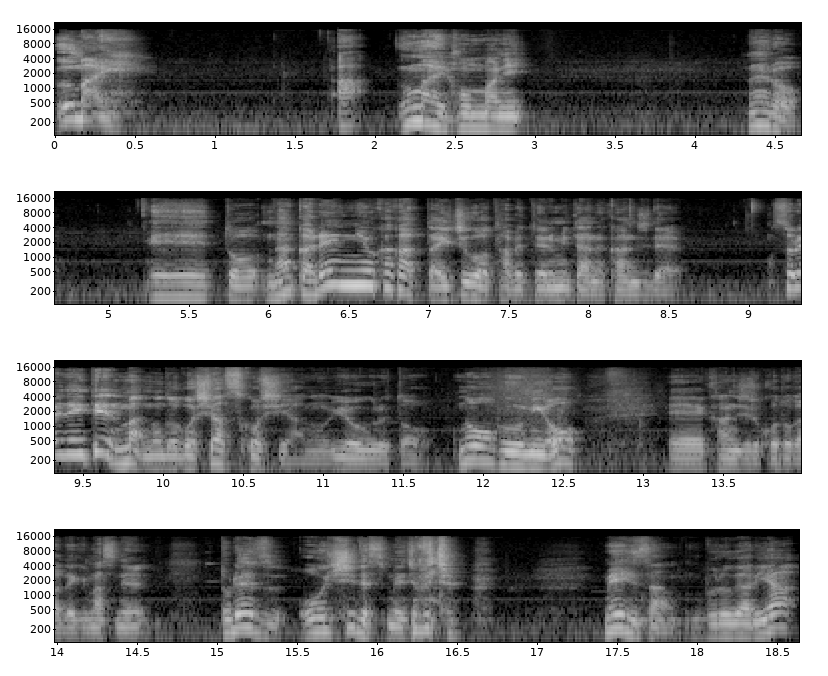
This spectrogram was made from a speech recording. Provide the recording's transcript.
うまい。あうまいほんまに。なんやろ。えーとなんか練乳かかったいちごを食べてるみたいな感じで。それでいてまあ喉越しは少しあのヨーグルトの風味を、えー感じることができますね。とりあえず美味しいです。めちゃめちゃ。明治さんブルガリア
